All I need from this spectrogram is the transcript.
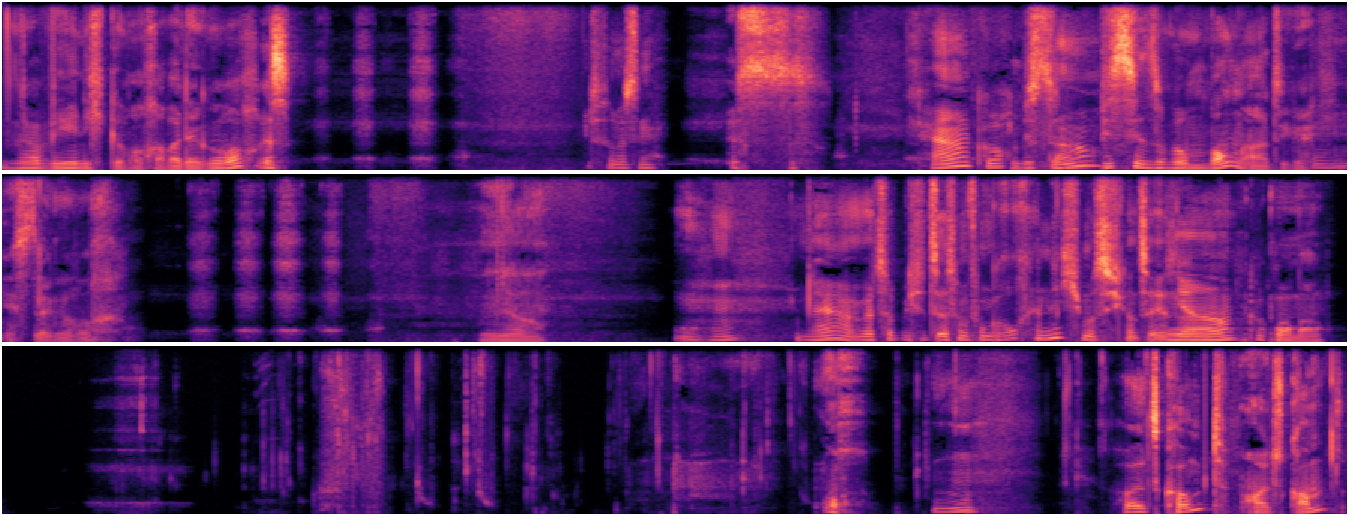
Ja, wenig Geruch, aber der Geruch ist, So ein bisschen. ist Ja, Geruch ein bisschen, ein bisschen so bonbonartiger ist der Geruch. Ja. Mhm. Naja, jetzt habe ich jetzt erstmal vom Geruch her nicht, muss ich ganz ehrlich sagen. Ja, gucken wir mal. Och, Mhm. Holz kommt. Holz kommt,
